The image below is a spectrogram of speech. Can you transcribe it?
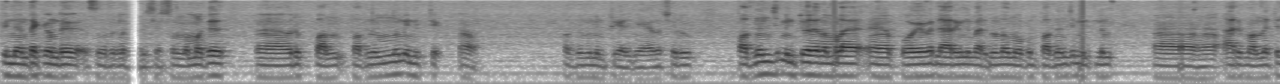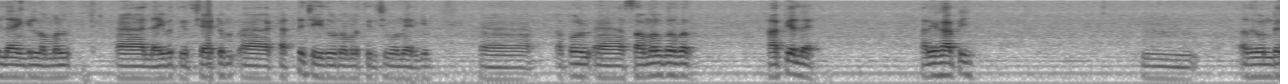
പിന്നെ എന്തൊക്കെയുണ്ട് സുഹൃത്തുക്കളെ വിശേഷം? നമുക്ക് ഒരു പതിനൊന്ന് മിനിറ്റ് ആ പതിനൊന്ന് മിനിറ്റ് കഴിഞ്ഞ്. ഏകദേശം ഒരു പതിനഞ്ച് മിനിറ്റ് വരെ നമ്മളെ പോയവരിൽ ആരെങ്കിലും വരുന്നുണ്ടോ നോക്കും പതിനഞ്ച് മിനിറ്റിലും ആരും വന്നിട്ടില്ല എങ്കിൽ നമ്മൾ ലൈവ് തീർച്ചയായിട്ടും കട്ട് ചെയ്തുകൊണ്ട് നമ്മൾ തിരിച്ചു പോകുന്നതായിരിക്കും. അപ്പോൾ സാമുൽ ബ്രദർ ഹാപ്പി അല്ലേ? അറിയോ ഹാപ്പി അതുകൊണ്ട്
